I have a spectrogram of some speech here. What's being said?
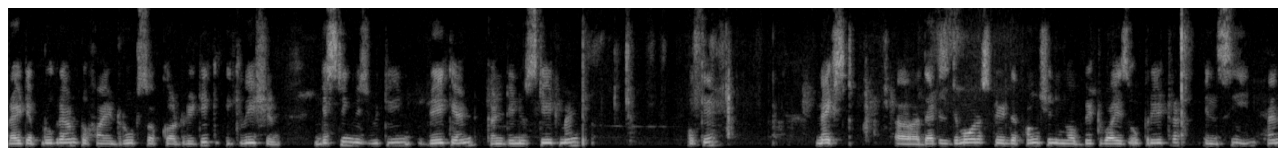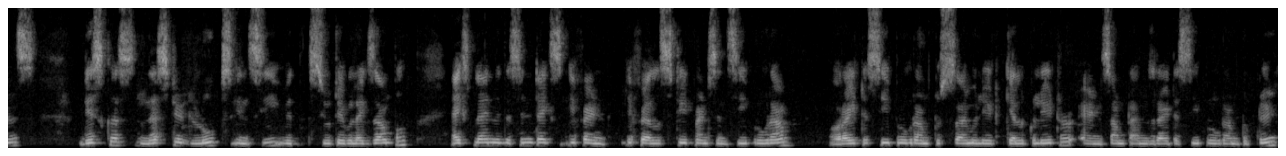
Write a program to find roots of quadratic equation. Distinguish between break and continue statement. Okay. Next uh, that is demonstrate the functioning of bitwise operator in c. Hence Discuss nested loops in C with suitable example. Explain with the syntax if and if else statements in C program. Write a C program to simulate calculator and sometimes write a C program to print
